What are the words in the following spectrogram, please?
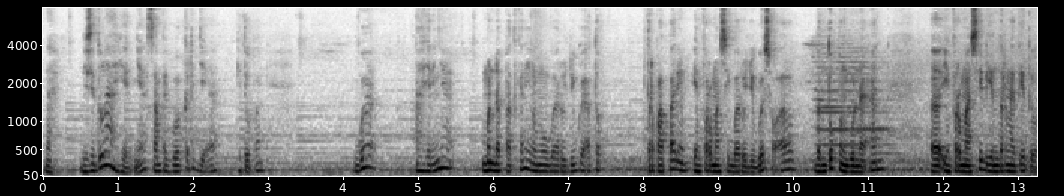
Nah di situlah akhirnya sampai gue kerja gitu kan gue akhirnya mendapatkan ilmu baru juga atau terpapar informasi baru juga soal bentuk penggunaan uh, informasi di internet itu.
